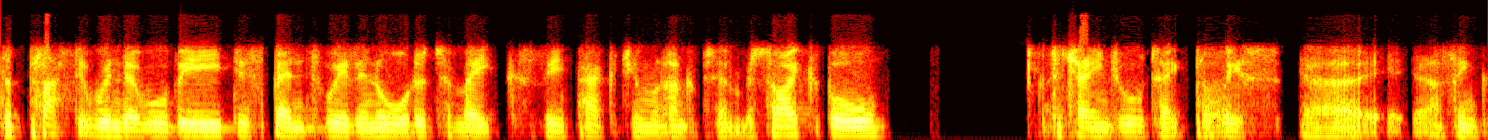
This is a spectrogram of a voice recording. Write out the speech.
The plastic window will be dispensed with in order to make the packaging 100% recyclable. The change will take place, uh, I think,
